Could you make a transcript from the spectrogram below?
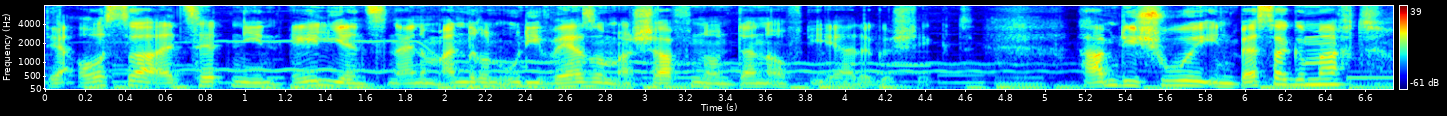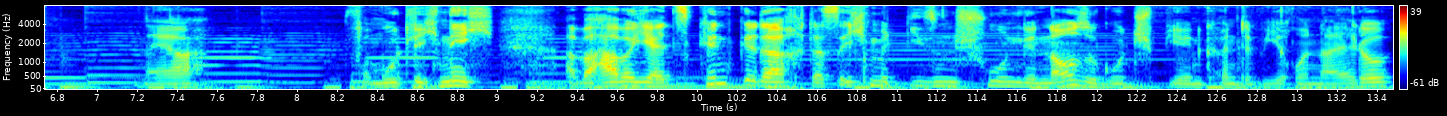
der aussah, als hätten ihn Aliens in einem anderen Universum erschaffen und dann auf die Erde geschickt. Haben die Schuhe ihn besser gemacht? Naja, vermutlich nicht. Aber habe ich als Kind gedacht, dass ich mit diesen Schuhen genauso gut spielen könnte wie Ronaldo?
